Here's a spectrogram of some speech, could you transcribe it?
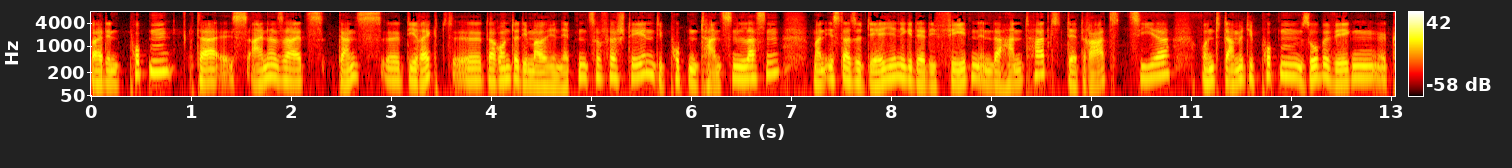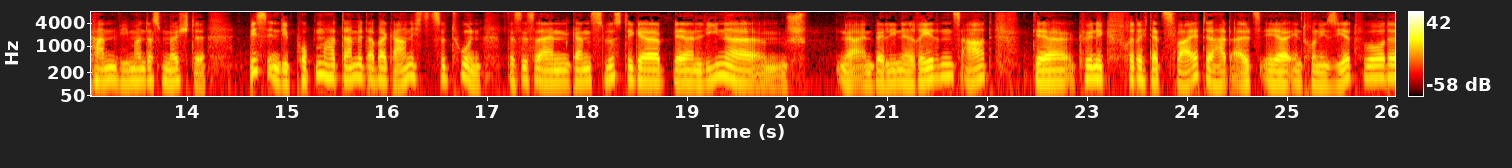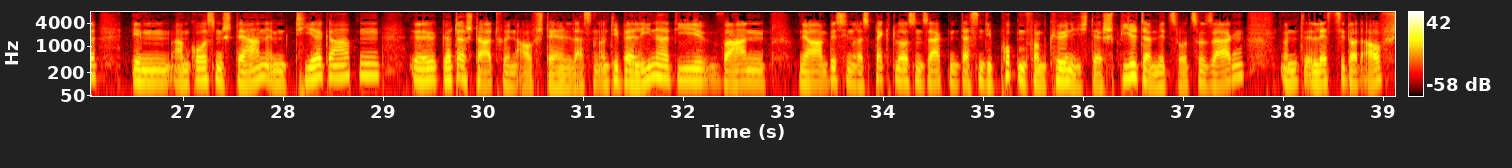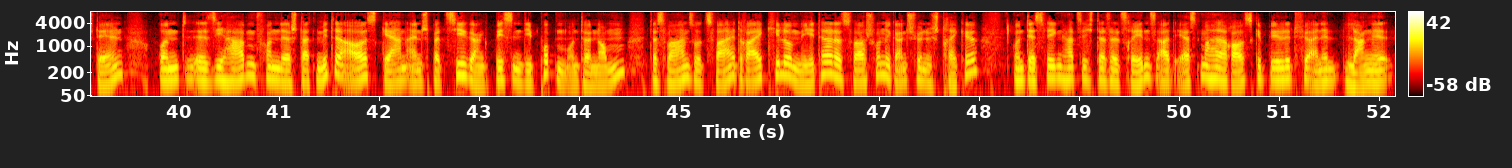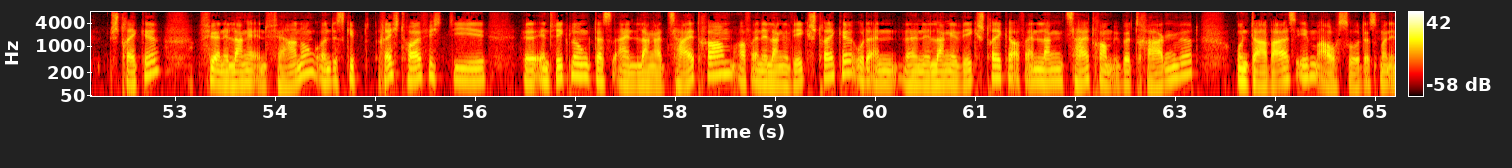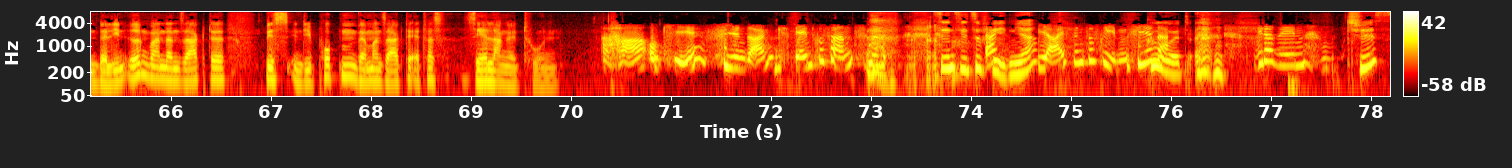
bei den Puppen, da ist einerseits ganz äh, direkt äh, darunter die Marionetten zu verstehen, die Puppen tanzen lassen. Man ist also derjenige, der die Fäden in der Hand hat, der Drahtzieher und damit die Puppen so bewegen kann, wie man das möchte. Bis in die Puppen hat damit aber gar nichts zu tun. Das ist ein ganz lustiger Berliner ähm, ein Berliner Redensart, der König Friedrich II. hat, als er intronisiert wurde, im, am großen Stern im Tiergarten äh, Götterstatuen aufstellen lassen. Und die Berliner, die waren ja ein bisschen respektlos und sagten, das sind die Puppen vom König, der spielt damit sozusagen und lässt sie dort aufstellen. Und äh, sie haben von der Stadtmitte aus gern einen Spaziergang bis in die Puppen unternommen. Das waren so zwei, drei Kilometer, das war schon eine ganz schöne Strecke. Und deswegen hat sich das als Redensart erstmal herausgebildet für eine lange Strecke für eine lange Entfernung. Und es gibt recht häufig die äh, Entwicklung, dass ein langer Zeitraum auf eine lange Wegstrecke oder ein, eine lange Wegstrecke auf einen langen Zeitraum übertragen wird. Und da war es eben auch so, dass man in Berlin irgendwann dann sagte, bis in die Puppen, wenn man sagte, etwas sehr lange tun. Aha, okay. Vielen Dank. Sehr interessant. Sind Sie zufrieden, ja? Ja, ich bin zufrieden. Vielen Gut. Dank. Wiedersehen. Tschüss.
